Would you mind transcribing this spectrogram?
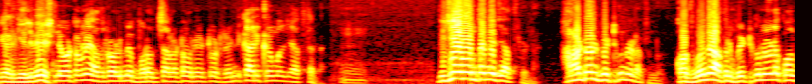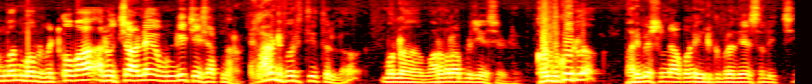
ఇక్కడికి ఎలివేషన్ ఇవ్వటం ఎదురోళ్ళ మీద బుర్ర చల్లటం అనేటువంటి రెండు కార్యక్రమాలు చేస్తాడు. విజయవంతంగా చేస్తున్నాడు అలాంటి వాళ్ళు పెట్టుకున్నాడు అతను. కొంతమంది అతను పెట్టుకున్నాడు కొంతమంది మమ్మల్ని పెట్టుకోవా అని వచ్చే వాళ్ళే ఉండి చేసేస్తున్నారు. ఇలాంటి పరిస్థితుల్లో మొన్న వరదలప్పుడు చేసాడు కందుకూరులో పర్మిషన్ లేకుండా ఇరుకు ప్రదేశాలు ఇచ్చి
